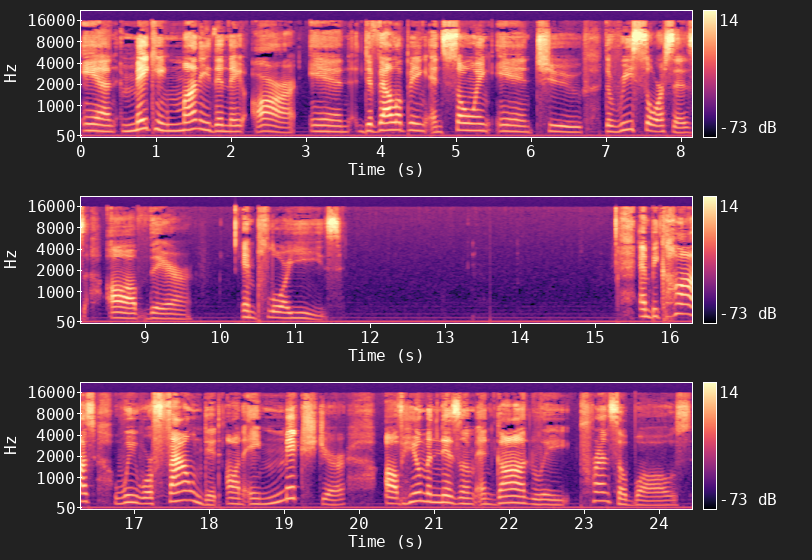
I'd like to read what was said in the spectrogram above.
in making money than they are in developing and sowing into the resources of their employees. And because we were founded on a mixture of humanism and godly principles,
